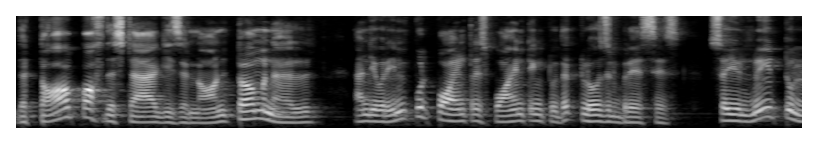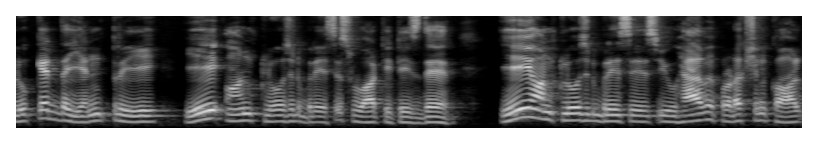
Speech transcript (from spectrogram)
the top of the stack is a non-terminal and your input pointer is pointing to the closed braces. So you need to look at the entry A on closed braces what it is there. A on closed braces you have a production called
